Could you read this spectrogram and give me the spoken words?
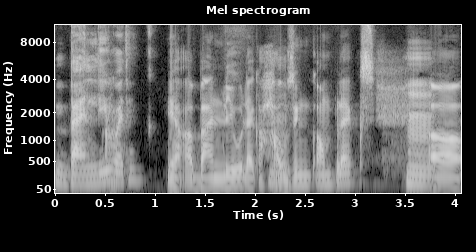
Banlieue, I think. yeah, a banlieue like a housing complex Hmm. uh,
